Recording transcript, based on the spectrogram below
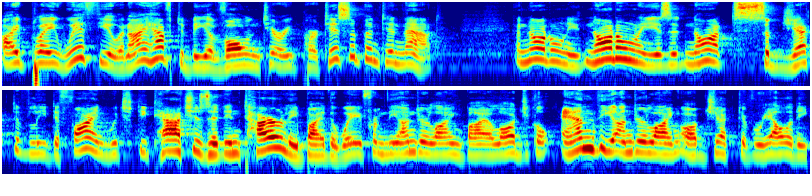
I play with you, and I have to be a voluntary participant in that. And not only, not only is it not subjectively defined, which detaches it entirely, by the way, from the underlying biological and the underlying objective reality,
